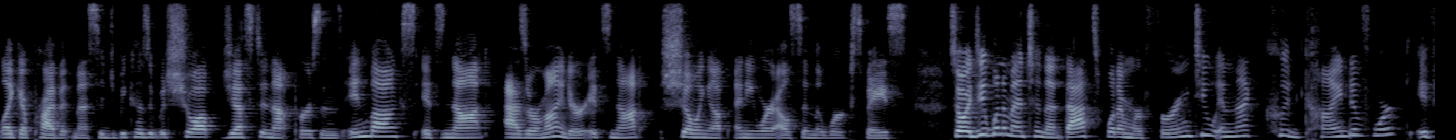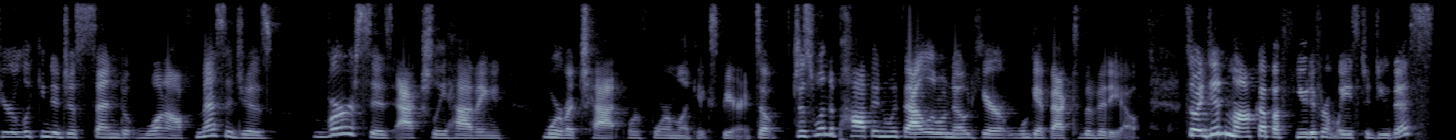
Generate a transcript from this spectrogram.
like a private message because it would show up just in that person's inbox. It's not, as a reminder, it's not showing up anywhere else in the workspace. So I did want to mention that that's what I'm referring to, and that could kind of work if you're looking to just send one off messages versus actually having more of a chat or forum like experience. So just wanted to pop in with that little note here. We'll get back to the video. So I did mock up a few different ways to do this.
